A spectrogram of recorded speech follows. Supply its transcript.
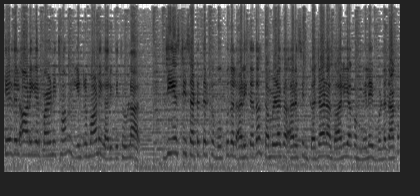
தேர்தல் ஆணையர் பழனிசாமி இன்று மாலை அறிவித்துள்ளார். ஜிஎஸ்டி சட்டத்திற்கு ஒப்புதல் அளித்ததால் தமிழக அரசின் கஜானா காலியாகும் நிலை உள்ளதாக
